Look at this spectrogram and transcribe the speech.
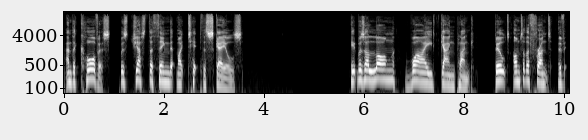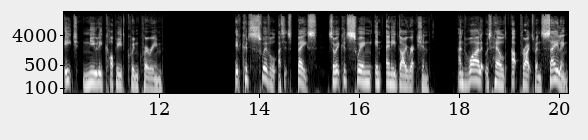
and the corvus was just the thing that might tip the scales. It was a long, wide gangplank built onto the front of each newly copied quinquereme. It could swivel at its base so it could swing in any direction, and while it was held upright when sailing,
